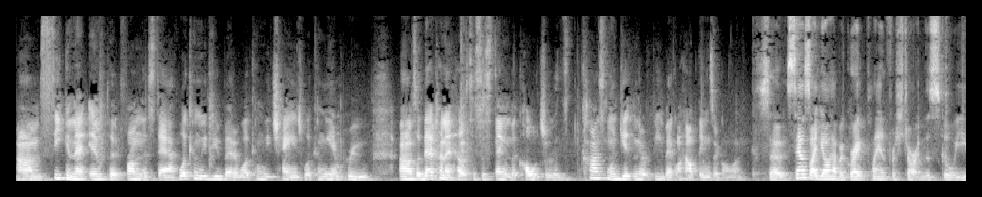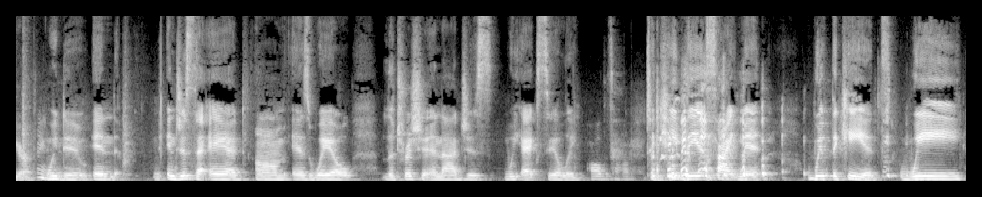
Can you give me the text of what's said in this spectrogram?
um, seeking that input from the staff. What can we do better? What can we change? What can we improve? Um, so that kind of helps to sustain the culture. It's constantly getting their feedback on how things are going. So, it sounds like y'all have a great plan for starting the school year. We do, and and just to add um, as well, Latricia and I just we act silly All the time. to keep the excitement with the kids. We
